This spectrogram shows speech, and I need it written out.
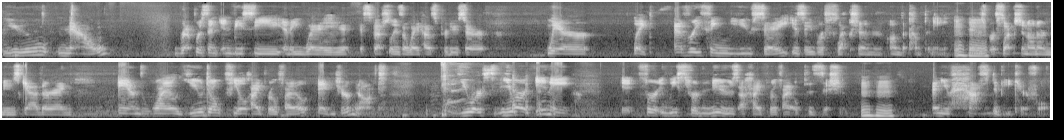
you now represent NBC in a way especially as a White House producer where like everything you say is a reflection on the company mm-hmm. it is reflection on our news gathering and while you don't feel high profile and you're not you are you are in a for at least for news a high profile position, mm-hmm. and you have to be careful.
